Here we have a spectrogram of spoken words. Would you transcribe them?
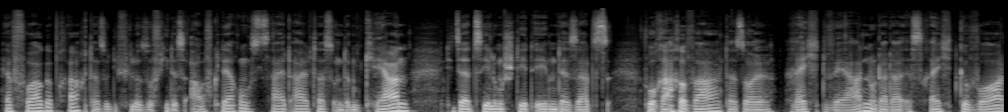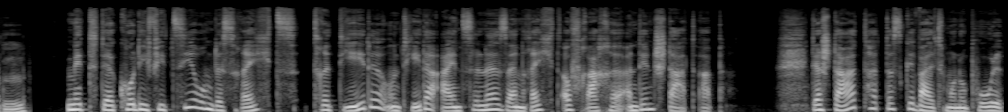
hervorgebracht, also die Philosophie des Aufklärungszeitalters. Und im Kern dieser Erzählung steht eben der Satz, wo Rache war, da soll Recht werden oder da ist Recht geworden. Mit der Kodifizierung des Rechts tritt jede und jeder Einzelne sein Recht auf Rache an den Staat ab. Der Staat hat das Gewaltmonopol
